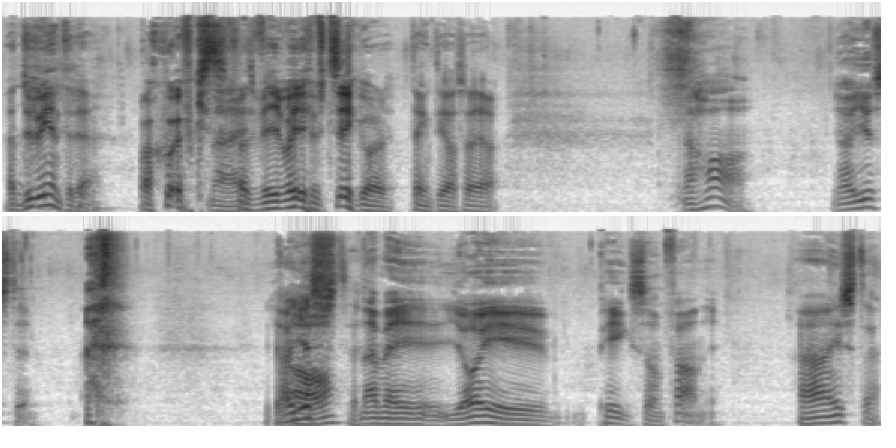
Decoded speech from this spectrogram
Ja, du är inte det? Vad sjukt. Nej. För att vi var ju ute igår, tänkte jag säga. Jaha. Ja, just det. Ja, just det. Nej, men jag är ju pigg som fan ju. Ja, just det.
